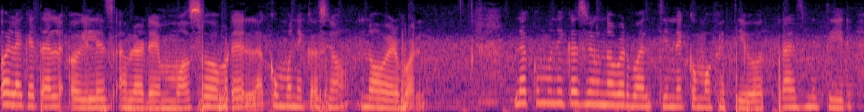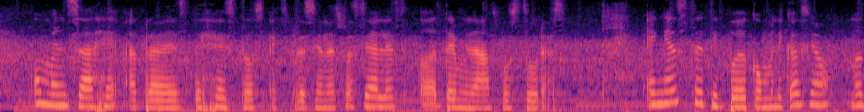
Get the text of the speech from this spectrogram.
Hola, ¿qué tal? Hoy les hablaremos sobre la comunicación no verbal. La comunicación no verbal tiene como objetivo transmitir un mensaje a través de gestos, expresiones faciales o determinadas posturas. En este tipo de comunicación no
